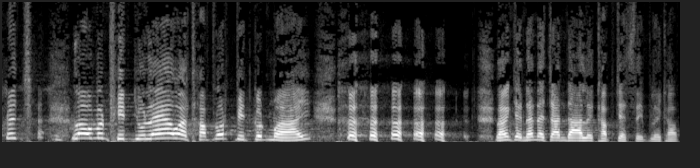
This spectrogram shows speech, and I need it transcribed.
พระเจ้าเรามันผิดอยู่แล้วอะขับรถผิดกฎหมาย หลังจากนั้นอาจารย์ดาเลยขับเจ็ดสิบเลยครับ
